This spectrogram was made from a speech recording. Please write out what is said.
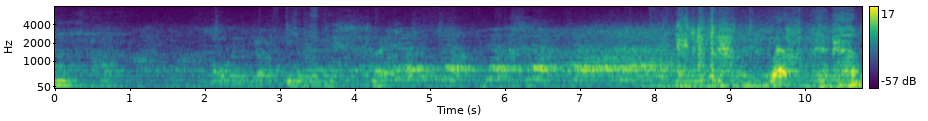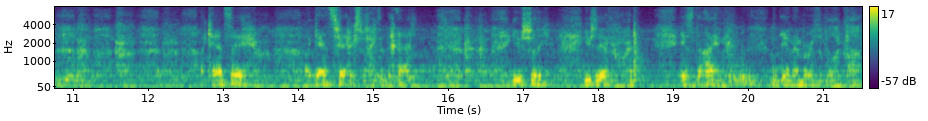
Hmm. Well, I can't say, I can't say I expected that. Usually, usually everyone is dying to be a member of the Bullet Club.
